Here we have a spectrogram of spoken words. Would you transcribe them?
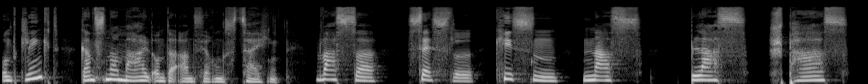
und klingt ganz normal unter Anführungszeichen. Wasser, Sessel, Kissen, nass, blass, Spaß,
